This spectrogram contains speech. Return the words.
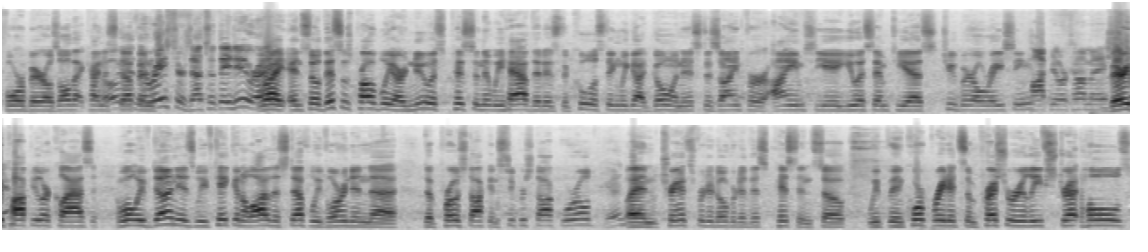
four barrels, all that kind of Oh, yeah, stuff. they're And- racers. That's what they do, right? Right, and so this is probably our newest piston that we have that is the coolest thing we got going, and it's designed for IMCA USMTS two barrel racing. Popular combination. Very there? popular class. And what we've done is we've taken a lot of the stuff we've learned in uh, the pro stock and super stock world Good. and transferred it over to this piston. So we've incorporated some pressure relief strut holes.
